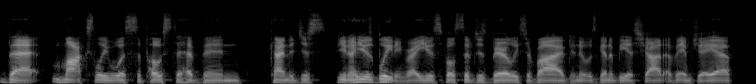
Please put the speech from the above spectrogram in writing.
that Moxley was supposed to have been kind of just you know he was bleeding right. He was supposed to have just barely survived, and it was going to be a shot of MJF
